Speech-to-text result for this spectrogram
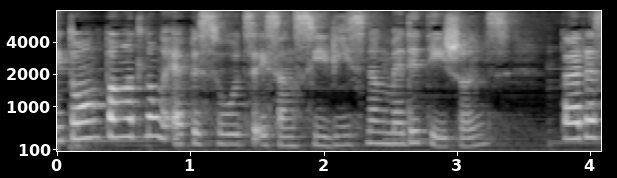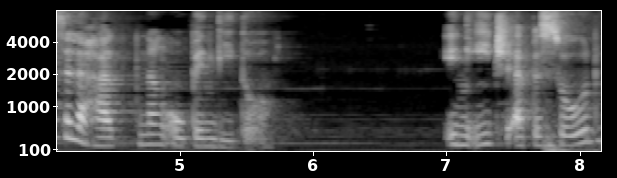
Ito ang pangatlong episode sa isang series ng meditations para sa lahat ng open dito. In each episode,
